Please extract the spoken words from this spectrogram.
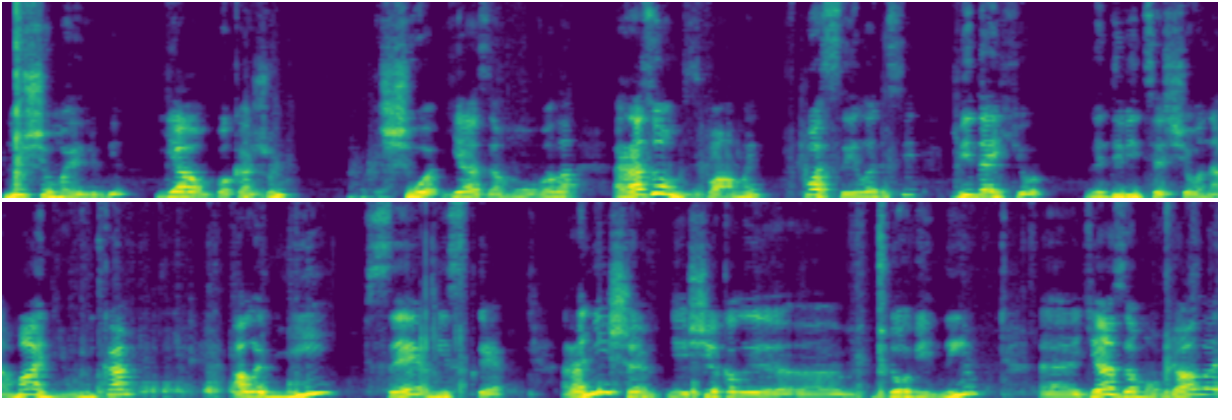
Ну що, мої любі, я вам покажу, що я замовила разом з вами в посилочці від iHerb. Не дивіться, що вона манюнька, але в ній все містке. Раніше, е, ще коли е, до війни, е, я замовляла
